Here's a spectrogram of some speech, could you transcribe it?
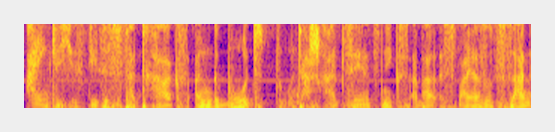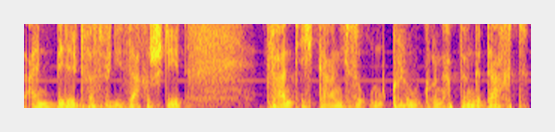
eigentlich ist dieses Vertragsangebot, du unterschreibst ja jetzt nichts, aber es war ja sozusagen ein Bild, was für die Sache steht, fand ich gar nicht so unklug und habe dann gedacht,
